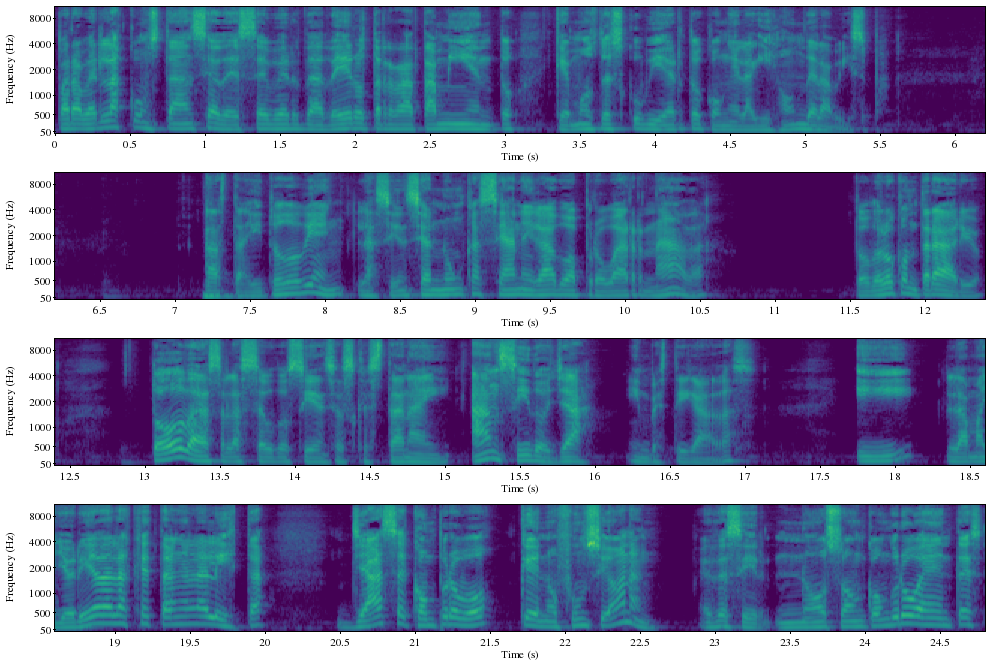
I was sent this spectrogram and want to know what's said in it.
para ver la constancia de ese verdadero tratamiento que hemos descubierto con el aguijón de la avispa. Hasta ahí todo bien, la ciencia nunca se ha negado a probar nada. Todo lo contrario, todas las pseudociencias que están ahí han sido ya investigadas y la mayoría de las que están en la lista ya se comprobó que no funcionan. Es decir, no son congruentes,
